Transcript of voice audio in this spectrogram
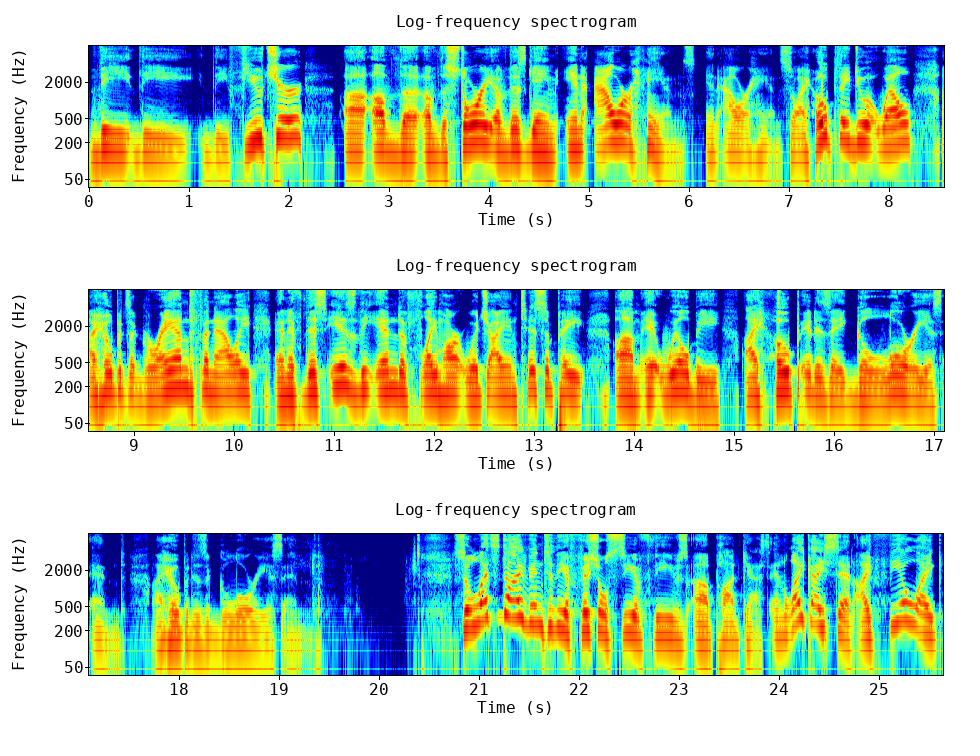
the the the future uh, of the of the story of this game in our hands in our hands. So i hope they do it well. I hope it's a grand finale. And if this is the end of flameheart which i anticipate um, it will be i hope it is a glorious end. I hope it is a glorious end so let's dive into the official Sea of Thieves uh, podcast. And like I said, I feel like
